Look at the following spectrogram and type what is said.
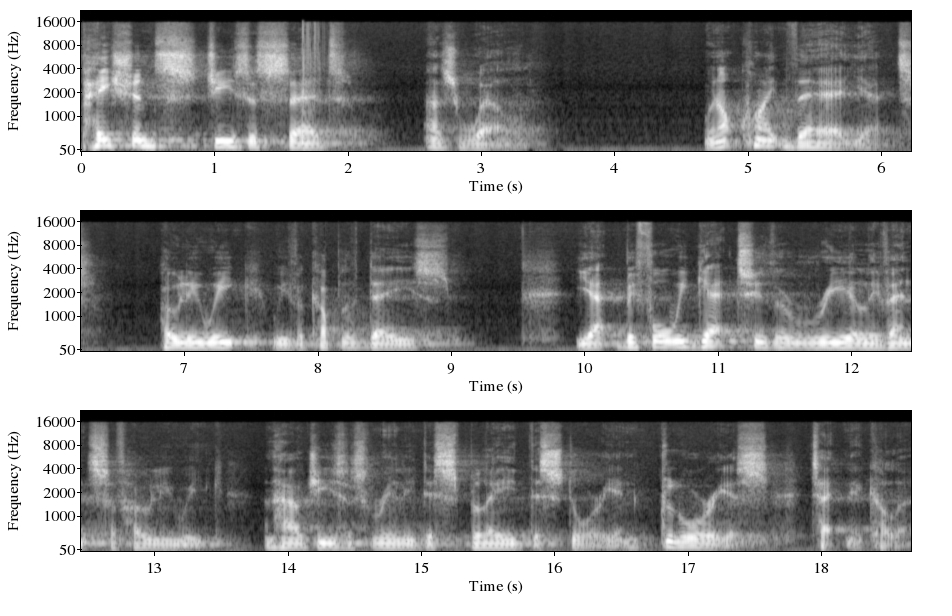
Patience, Jesus said as well. We're not quite there yet. Holy Week, we've a couple of days. Yet, before we get to the real events of Holy Week and how Jesus really displayed this story in glorious technicolor,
